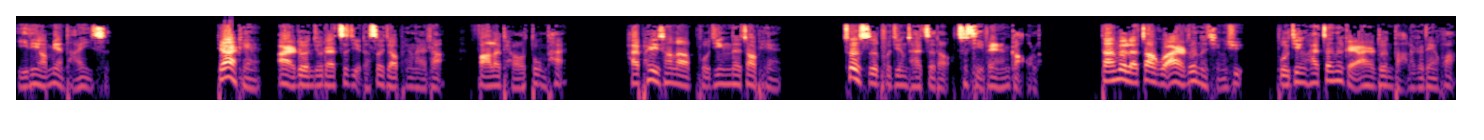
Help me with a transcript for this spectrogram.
一定要面谈一次。第二天，埃尔顿就在自己的社交平台上发了条动态，还配上了普京的照片。这时，普京才知道自己被人搞了。但为了照顾埃尔顿的情绪，普京还真的给埃尔顿打了个电话，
